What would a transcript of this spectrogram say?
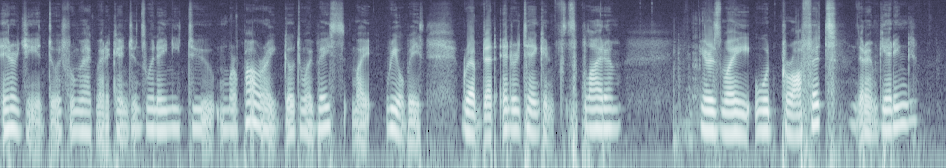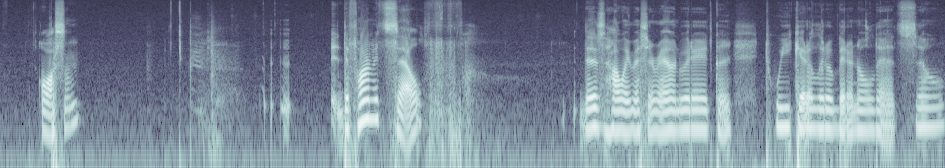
energy into it from magmatic engines. When I need to more power, I go to my base, my real base, grab that ender tank and supply them. Here's my wood profit that I'm getting. Awesome. Uh, the farm itself, this is how I mess around with it, of tweak it a little bit and all that. So,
